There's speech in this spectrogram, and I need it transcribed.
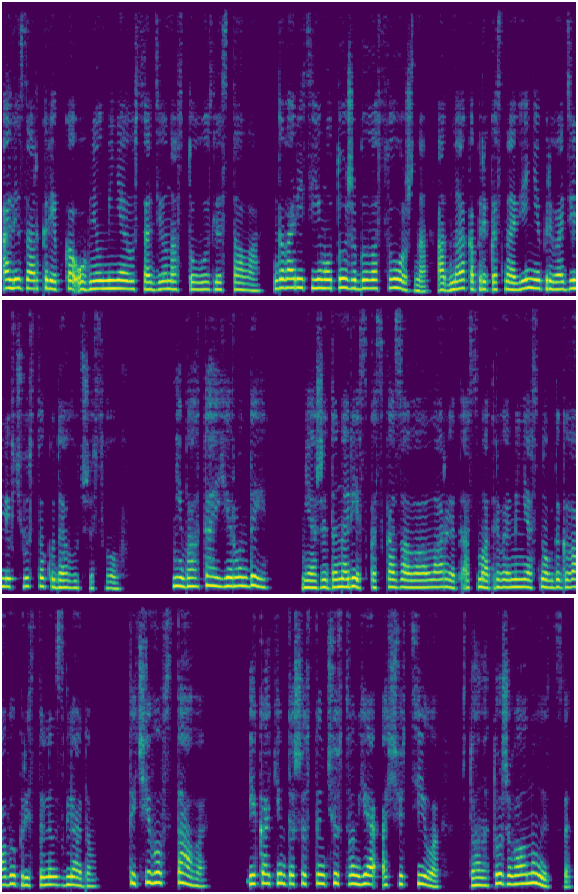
Ализар крепко обнял меня и усадил на стул возле стола. Говорить ему тоже было сложно, однако прикосновения приводили в чувство куда лучше слов. «Не болтай ерунды», – неожиданно резко сказала Ларет, осматривая меня с ног до головы пристальным взглядом. «Ты чего встала?» И каким-то шестым чувством я ощутила, что она тоже волнуется,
